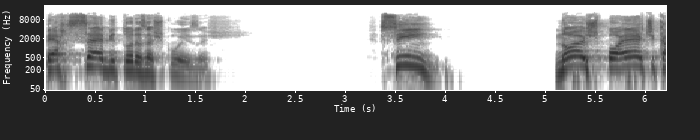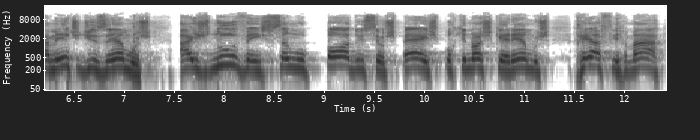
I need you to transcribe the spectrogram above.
percebe todas as coisas. Sim, nós poeticamente dizemos: as nuvens são o pó dos seus pés, porque nós queremos reafirmar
